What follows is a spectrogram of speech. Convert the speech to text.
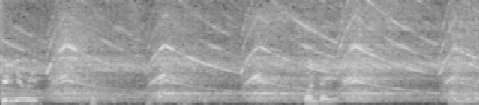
चिड़िया बड़ी। कौन था ये? कौन बोला?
